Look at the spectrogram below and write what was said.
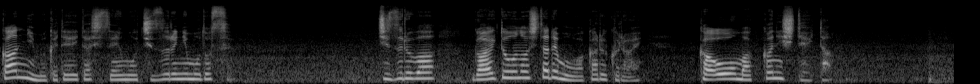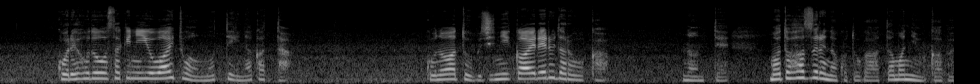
缶に向けていた視線を千鶴に戻す。千鶴は街灯の下でもわかるくらい顔を真っ赤にしていた。これほどお酒に弱いとは思っていなかった。このあと無事に帰れるだろうかなんて的外れなことが頭に浮かぶ。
